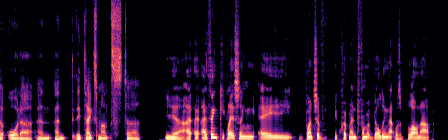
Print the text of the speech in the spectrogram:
to order, and and it takes months to yeah, I, I, think placing a bunch of equipment from a building that was blown up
